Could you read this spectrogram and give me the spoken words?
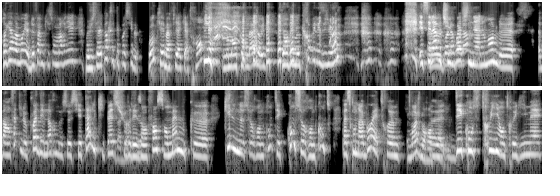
regarde maman, il y a deux femmes qui sont mariées, mais je ne savais pas que c'était possible. Ok, ma fille a 4 ans, on en est encore là, j'ai envie, de me crever les yeux. Et c'est là où euh, tu vois finalement le... Eh ben, en fait, le poids des normes sociétales qui pèsent bah, sur les enfants sans même que qu'ils ne se rendent compte et qu'on se rende compte. Parce qu'on a beau être euh, Moi, je euh, déconstruit, entre guillemets,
